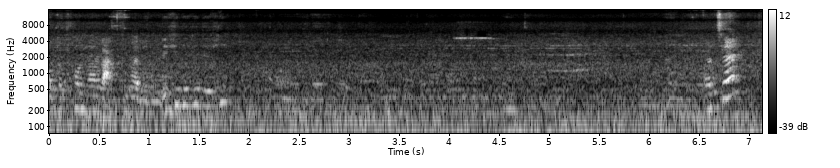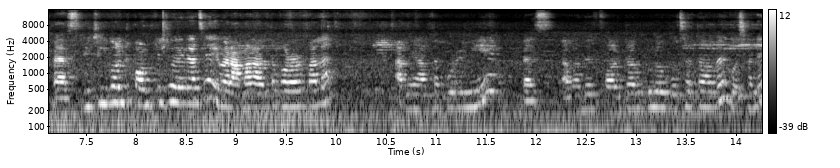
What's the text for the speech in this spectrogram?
অতক্ষণ আর রাখতে পারিনি। দেখি দেখি দেখি। হচ্ছে। ব্যাস লিটিল গোল্ড কমপ্লিট হয়ে গেছে। এবার আমার আলতা করার পালা। আমি আলতা করে নিয়ে ব্যাস আমাদের ফল টলগুলো গোছাতে হবে গোছালে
